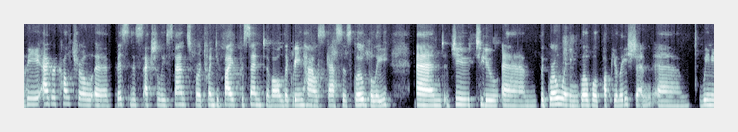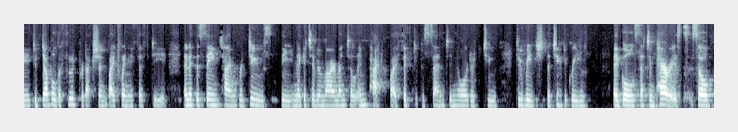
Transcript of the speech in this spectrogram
The agricultural uh, business actually stands for 25% of all the greenhouse gases globally. And due to um, the growing global population, um, we need to double the food production by 2050 and at the same time reduce the negative environmental impact by 50% in order to, to reach the two degree uh, goal set in Paris. So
